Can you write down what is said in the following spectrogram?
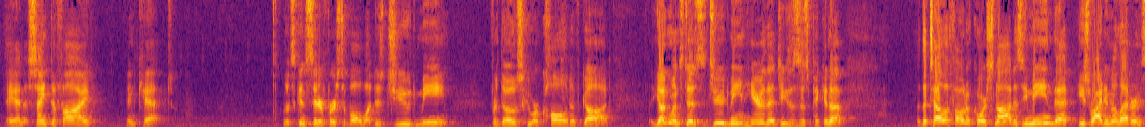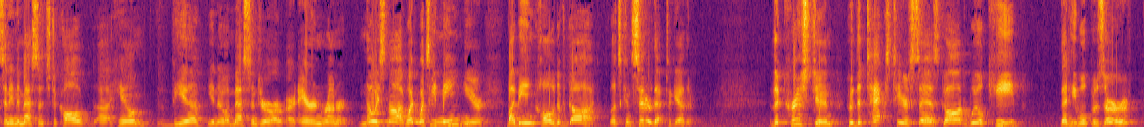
and sanctified and kept. Let's consider, first of all, what does Jude mean for those who are called of God? Young ones, does Jude mean here that Jesus is picking up the telephone? Of course not. Does he mean that he's writing a letter and sending a message to call uh, him via, you know, a messenger or, or, an errand runner? No, he's not. What, what's he mean here by being called of God? Let's consider that together. The Christian, who the text here says God will keep, that he will preserve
